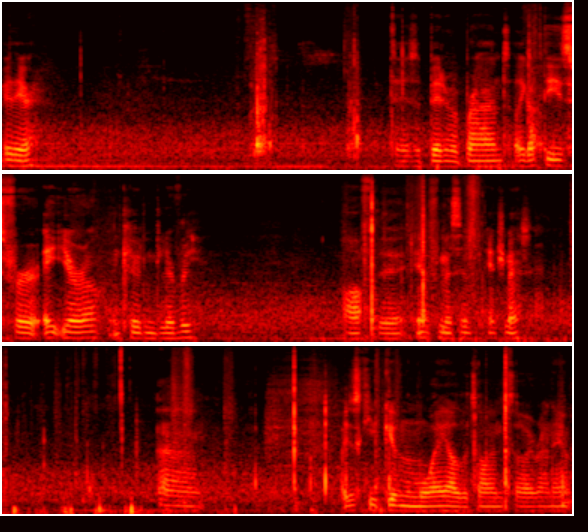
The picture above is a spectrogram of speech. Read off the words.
Here they are. There's a bit of a brand. I got these for 8 euro, including delivery, off the infamous internet. Um, I just keep giving them away all the time, so I ran out.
